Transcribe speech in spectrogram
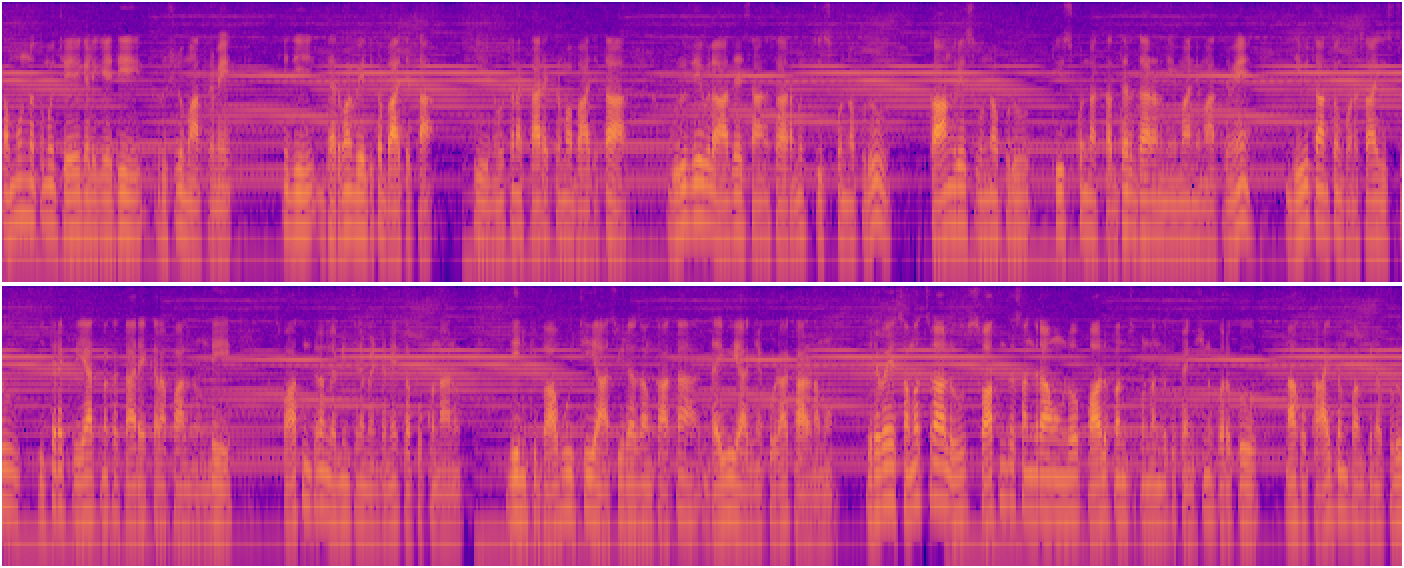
సమున్నతము చేయగలిగేది ఋషులు మాత్రమే. ఇది ధర్మవేదిక బాధ్యత. ఈ నూతన కార్యక్రమ బాధ్యత గురుదేవుల ఆదేశానుసారము తీసుకున్నప్పుడు కాంగ్రెస్ ఉన్నప్పుడు తీసుకున్న ఖద్దరు ధారణ నియమాన్ని మాత్రమే జీవితాంతం కొనసాగిస్తూ ఇతర క్రియాత్మక కార్యకలాపాల నుండి స్వాతంత్రం లభించిన వెంటనే తప్పుకున్నాను. దీనికి బాబూజీ ఆశీర్వాదం కాక దైవీ ఆజ్ఞ కూడా కారణము. ఇరవై సంవత్సరాలు స్వాతంత్ర సంగ్రామంలో పాలు పంచుకున్నందుకు పెన్షన్ కొరకు నాకు కాగితం పంపినప్పుడు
